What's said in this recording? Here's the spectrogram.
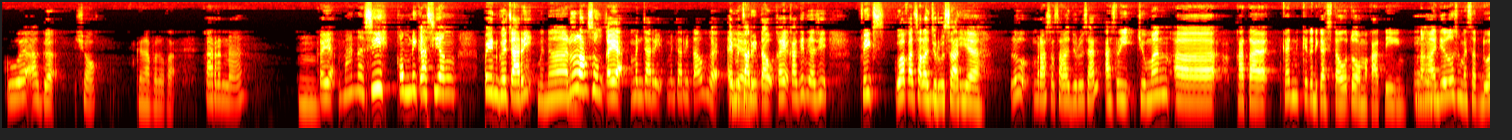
gue agak shock Kenapa lo kak? karena Hmm. kayak mana sih komunikasi yang pengen gue cari? Bener. Lu langsung kayak mencari mencari tahu nggak? Eh Iya. mencari tahu. Kayak kaget gak sih? Fix, gue akan salah jurusan. Iya. Lu merasa salah jurusan? Asli, cuman eh, kata kan kita dikasih tahu tuh sama Kating. Tenang aja lu semester 2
